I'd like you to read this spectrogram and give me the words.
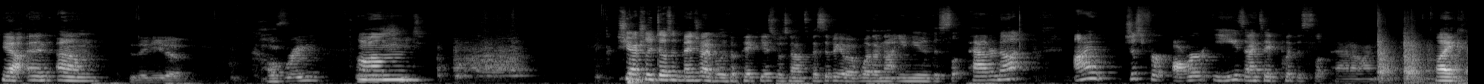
Yeah, and um. Do they need a covering for Um, the sheet? She actually doesn't mention. I believe Apicius was not specific about whether or not you needed the slip pad or not. I just for our ease, I'd say put the slip pad on. Like,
